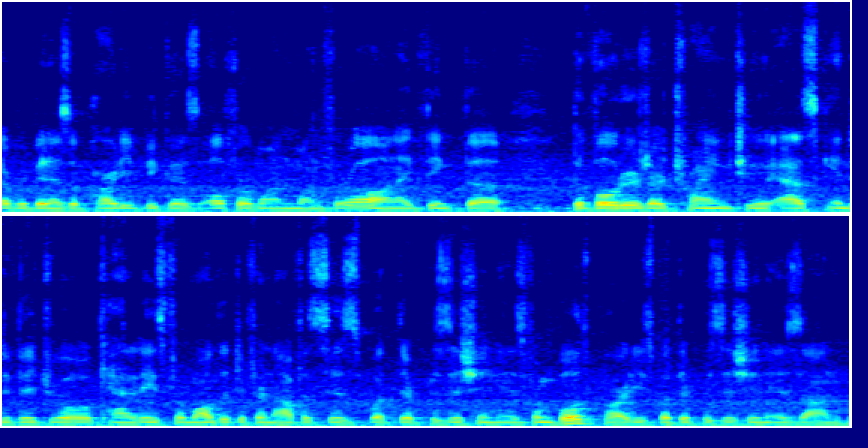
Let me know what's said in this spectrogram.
ever been as a party because all for one, one for all. And I think the the voters are trying to ask individual candidates from all the different offices what their position is from both parties, what their position is on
